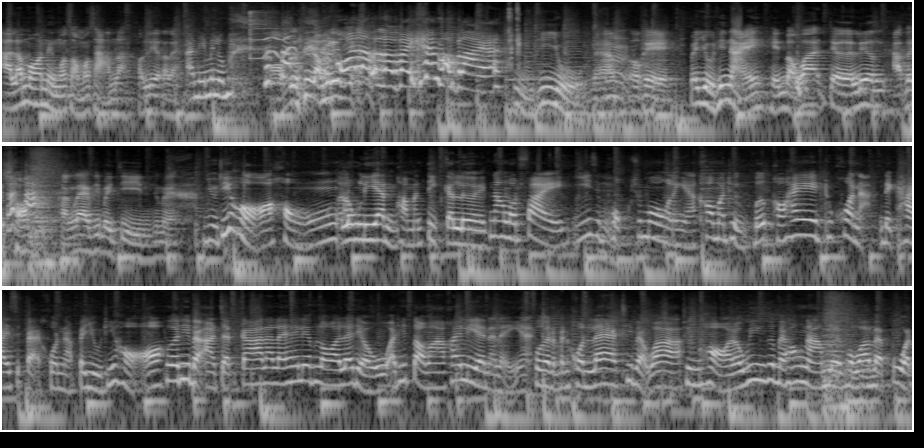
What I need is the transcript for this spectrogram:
อะแล้วม .1 ม2ม3ล่ะเขาเรียกอะไร อันนี้ไม่รู้อ๋อคือเราไม่ได้เพราะว่าเราเราไปแค่มปลายอะถิ่นที่อยู่นะครับอืมโอเค ไปอยู่ที่ไหนเห็นบอกว่าเจอเรื่อง after shock ครั้งแรกที่ไปจีนใช่ไหมอยู่ที่หอของโรงเรียนค่ะมันติดกันเลย นั่งรถไฟ 26 ชั่วโมงอะไรเงี้ยเข้ามาถึงปุ๊บเขาให้ทุกคนอะเด็กไทย 18 คนอะไปอยู่ที่หอ เพื่อที่แบบอาจจัดการอะไรให้เรียบร้อยแล้วเดี๋ยวอาทิตย์ต่อมาค่อยเรียนอะไรเงี้ยเฟิร์นอะเป็นคนแรกที่แบบว่าถึงหอแล้ววิ่งขึ้นไปห้องน้ำเลยเพราะว่าแบบปวด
